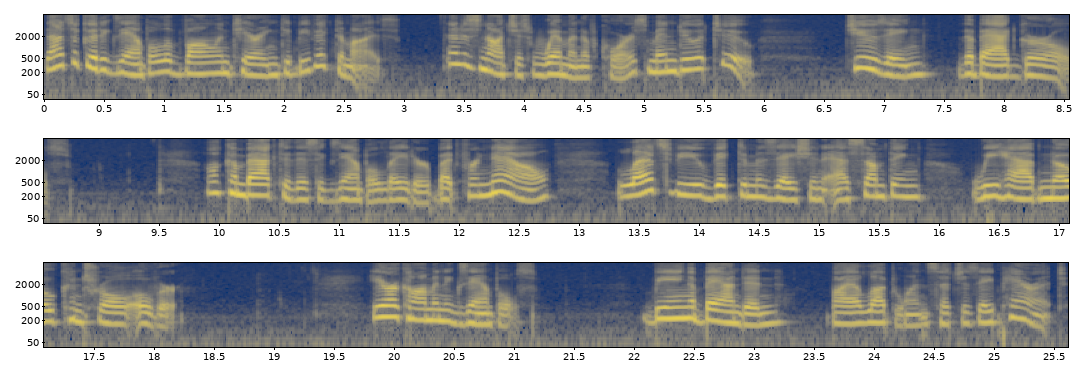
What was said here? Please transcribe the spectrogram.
That's a good example of volunteering to be victimized. And it's not just women, of course, men do it too, choosing the bad girls. I'll come back to this example later, but for now, let's view victimization as something we have no control over. Here are common examples being abandoned by a loved one, such as a parent,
